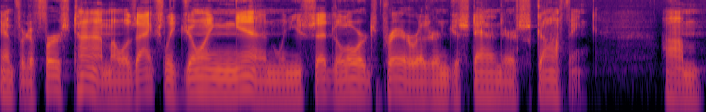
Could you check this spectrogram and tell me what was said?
And for the first time, I was actually joining in when you said the Lord's Prayer rather than just standing there scoffing. Um,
